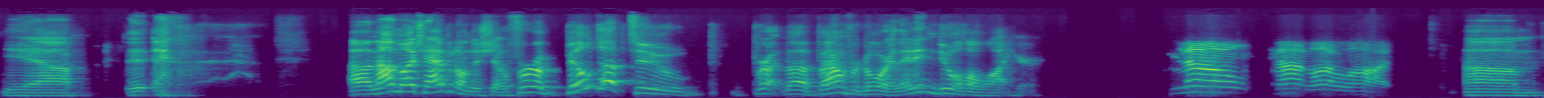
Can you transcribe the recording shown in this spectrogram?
yeah. It- uh, not much happened on the show for a build up to uh, Bound for Glory. They didn't do a whole lot here. no, not a lot, a lot. Um,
